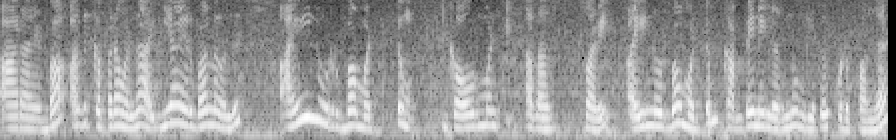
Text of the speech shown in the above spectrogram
ஆறாயிரரூபா அதுக்கப்புறம் வந்து ஐயாயிரரூபாவில் வந்து ஐநூறுரூபா மட்டும் கவர்மெண்ட் அதாவது சாரி ஐநூறுரூபா மட்டும் கம்பெனிலேருந்து உங்களுக்கு கொடுப்பாங்க.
